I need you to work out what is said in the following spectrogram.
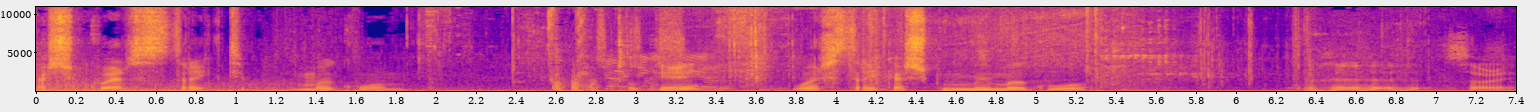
Acho que o Airstrike tipo magoou-me. O quê? O Airstrike acho que me magoou. Sorry.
